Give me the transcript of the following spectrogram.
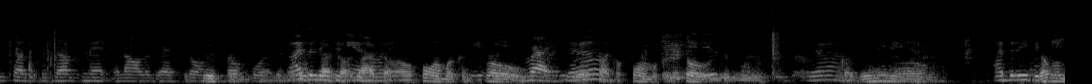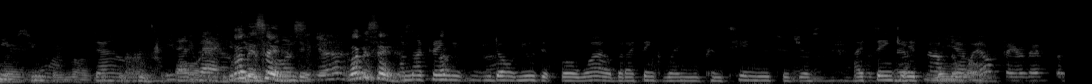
Because of the government and all of that, so on and so System. forth. The I It's believe like a- it's Like a demonic. uh, form of control. Right. Yeah, it's like a form of control leading you, Yeah, cause any, um, I believe it government, keeps you down. Exactly. Let me say this, let me say this. I'm not saying you, you don't use it for a while, but I think when you continue to just, I think That's it's, not the Yeah. welfare, that's the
